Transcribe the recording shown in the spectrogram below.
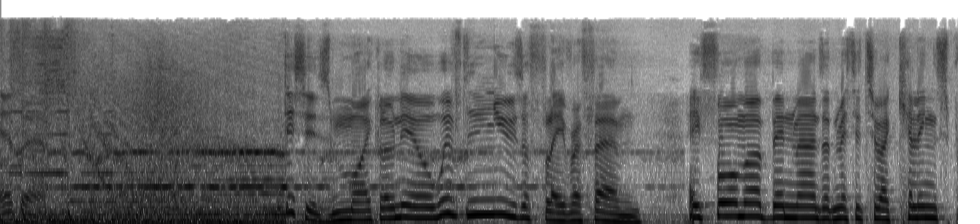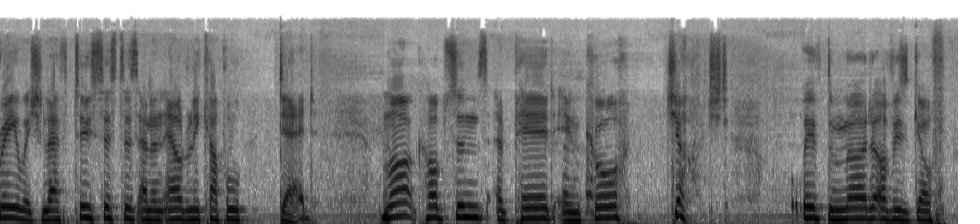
FM. This is Michael O'Neill with the news of Flava FM. A former bin man's admitted to a killing spree which left two sisters and an elderly couple dead. Mark Hobson's appeared in court charged with the murder of his girlfriend.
